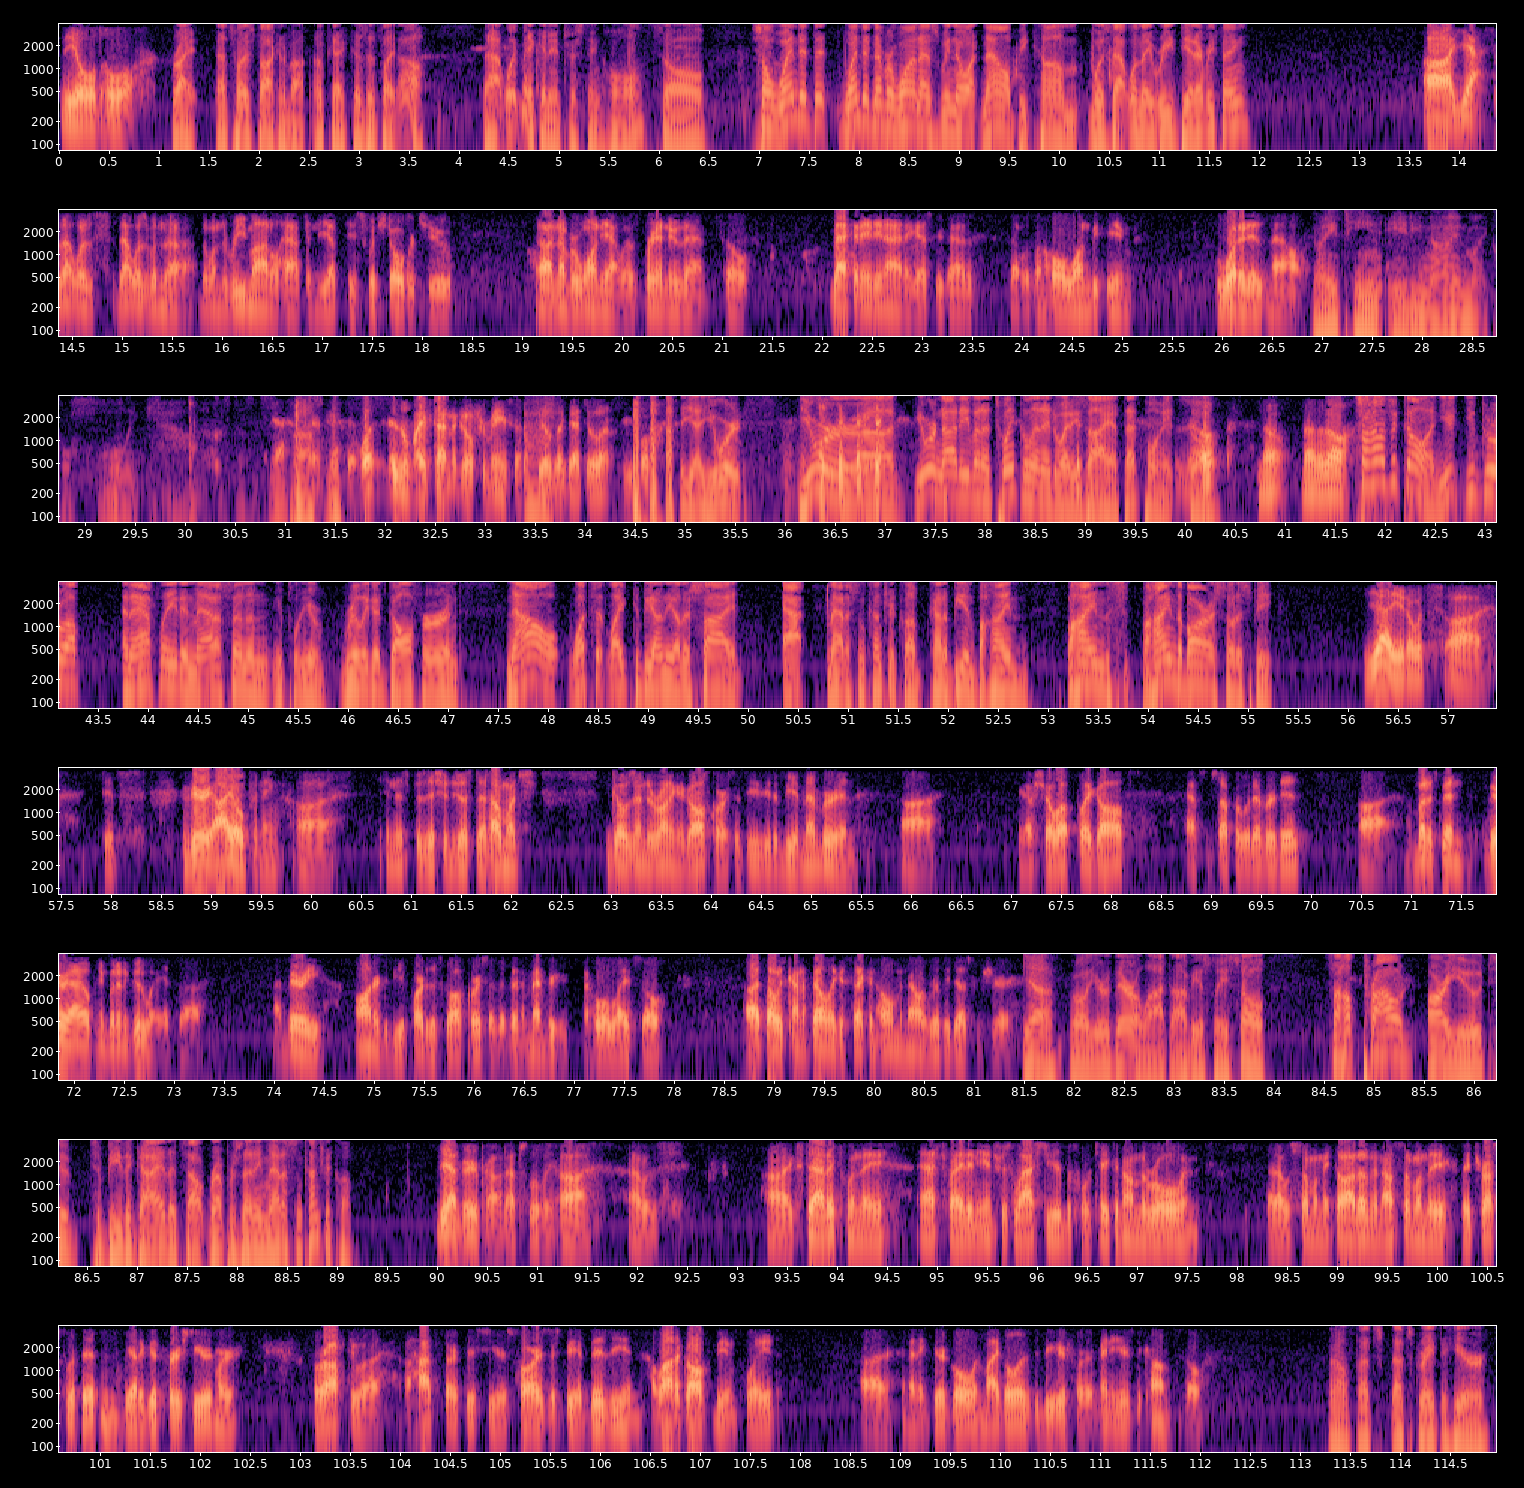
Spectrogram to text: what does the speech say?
the old hole. Right. That's what I was talking about. Okay. Cause it's like, oh, that would make an interesting hole. So, so when did the, when did number one, as we know it now, become, was that when they redid everything? Uh, yeah. So that was, that was when the, the, when the remodel happened. Yep. They switched over to, uh, number one. Yeah. It was brand new then. So back in 89, I guess we've had, that was on hole one became what it is now. 1989, Michael. Holy cow. Doesn't seem yeah. possible. It is a lifetime ago for me, so it feels like that to a lot of people. yeah, you were, you were, uh, you were not even a twinkle in anybody's eye at that point. So. No, no, not at all. So how's it going? You, you grew up an athlete in Madison and you play, you're a really good golfer and now what's it like to be on the other side at Madison Country Club, kind of being behind, behind the, behind the bar, so to speak? Yeah, you know, it's, uh, it's very eye opening, uh, in this position just at how much goes into running a golf course. It's easy to be a member and, uh, you know, show up, play golf, have some supper, whatever it is. Uh, but it's been very eye opening, but in a good way. It's, uh, I'm very honored to be a part of this golf course as I've been a member my whole life. So, uh, it's always kind of felt like a second home and now it really does for sure. Yeah. Well, you're there a lot, obviously. So, so how proud are you to, to be the guy that's out representing Madison Country Club? Yeah, very proud. Absolutely. Uh, I was, uh, ecstatic when they asked if I had any interest last year before taking on the role and that I was someone they thought of and now someone they, they trust with it. And we had a good first year and we're we're off to a, a hot start this year as far as just being busy and a lot of golf being played. Uh, and I think their goal and my goal is to be here for many years to come. So. Well, that's, that's great to hear.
